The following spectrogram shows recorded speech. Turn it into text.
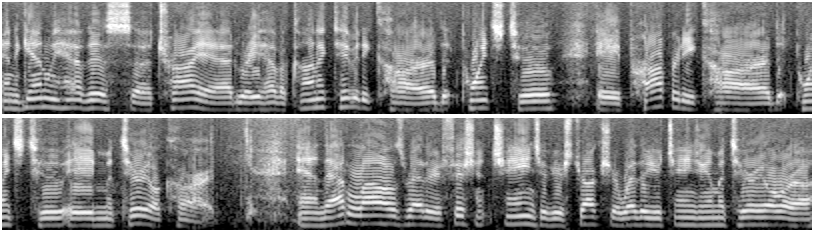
And again, we have this uh, triad where you have a connectivity card that points to a property card that points to a material card. And that allows rather efficient change of your structure, whether you're changing a material or a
